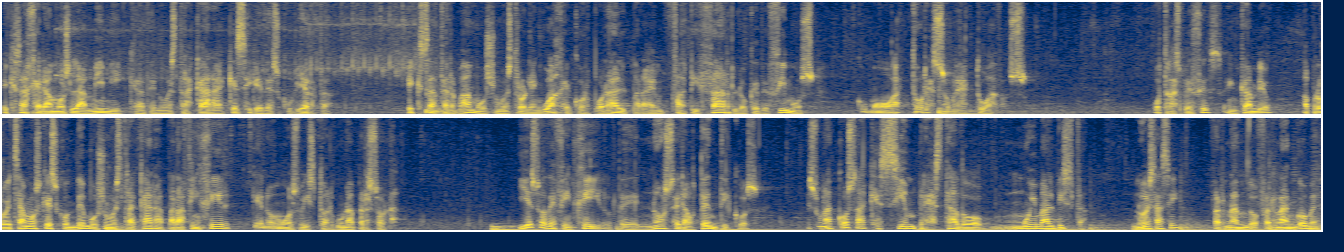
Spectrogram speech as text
Exageramos la mímica de nuestra cara que sigue descubierta exacerbamos nuestro lenguaje corporal para enfatizar lo que decimos como actores sobreactuados. Otras veces, en cambio, aprovechamos que escondemos nuestra cara para fingir que no hemos visto a alguna persona. Y eso de fingir, de no ser auténticos, es una cosa que siempre ha estado muy mal vista. ¿No es así, Fernando Fernán Gómez?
